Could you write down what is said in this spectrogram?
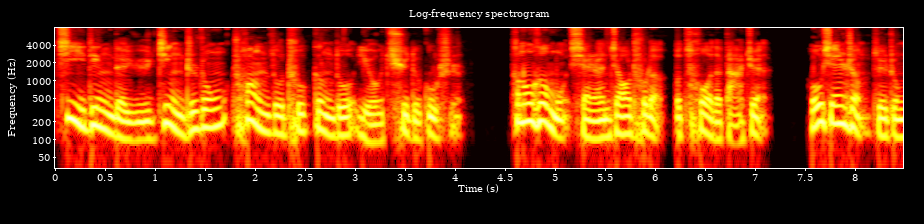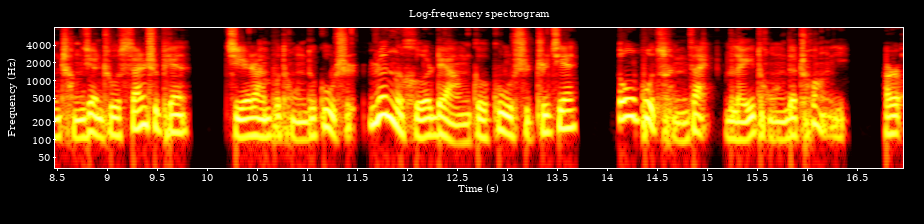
既定的语境之中，创作出更多有趣的故事。特隆赫姆显然交出了不错的答卷。欧先生最终呈现出三十篇截然不同的故事，任何两个故事之间都不存在雷同的创意。而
